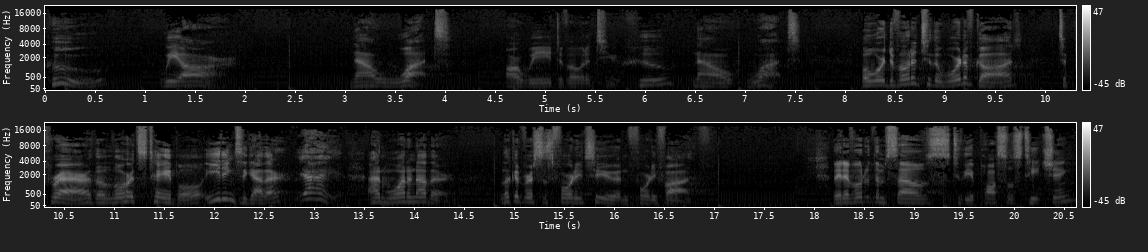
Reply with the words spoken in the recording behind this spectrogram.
who we are. Now, what are we devoted to? Who, now, what? Well, we're devoted to the Word of God to prayer, the Lord's table, eating together, yay, and one another. Look at verses 42 and 45. They devoted themselves to the apostles' teaching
